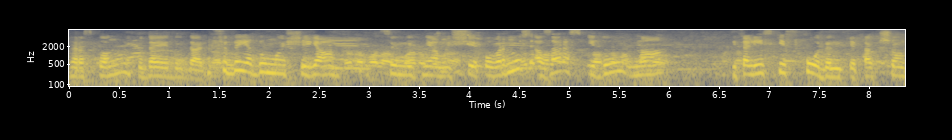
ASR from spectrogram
Зараз планую, куди я йду далі. Сюди я думаю, що я цими днями ще повернусь, а зараз іду на італійські сходинки, так що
